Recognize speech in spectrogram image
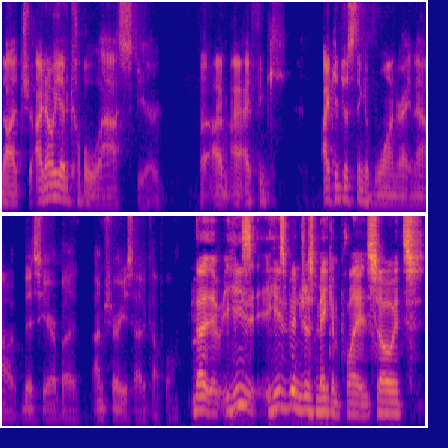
not I know he had a couple last year, but I I think I could just think of one right now this year, but I'm sure he's had a couple. That he's he's been just making plays, so it's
